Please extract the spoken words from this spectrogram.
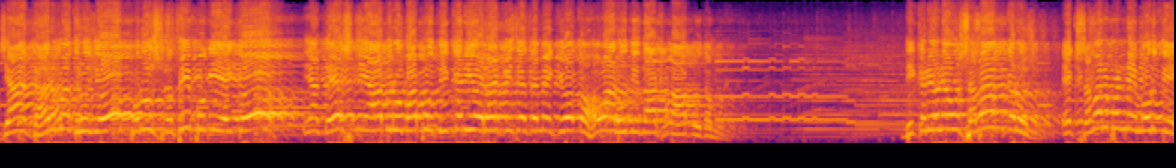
જ્યાં ધર્મ ધ્રુજો, પુરુષ નથી પૂગી શક્યો, ત્યાં દેશની આબરૂ બાપુ દીકરીઓ રાખી છે. તમે કયો તો હવાર સુધી દાખલા આપું તમને. દીકરીઓને હું સલામ કરું છું. એક સમર્પણની મૂર્તિ.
